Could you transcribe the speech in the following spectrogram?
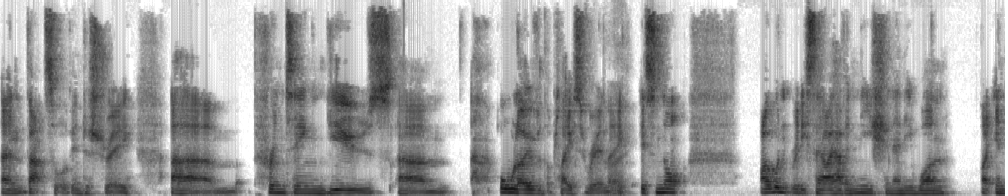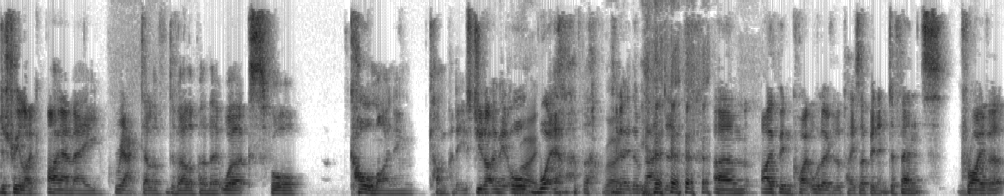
and that sort of industry, um, printing, news, um, all over the place. Really, right. it's not. I wouldn't really say I have a niche in any one like industry. Like I am a React developer that works for coal mining companies. Do you know what I mean? Or right. whatever the right. you know the random. um, I've been quite all over the place. I've been in defence, mm. private,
